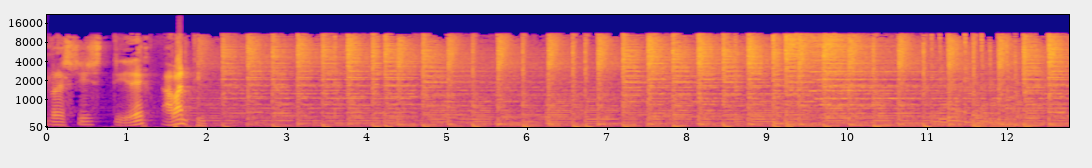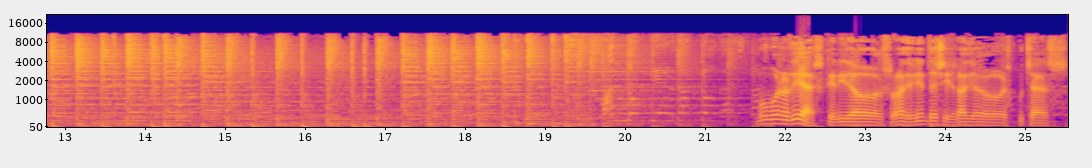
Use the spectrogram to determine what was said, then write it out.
Resistiré. Avanti. Muy buenos días, queridos radio oyentes y radio escuchas.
